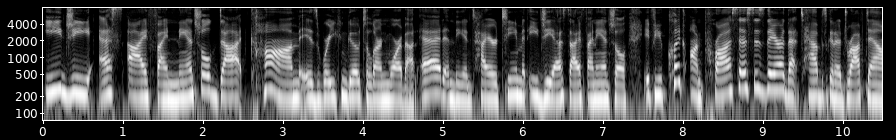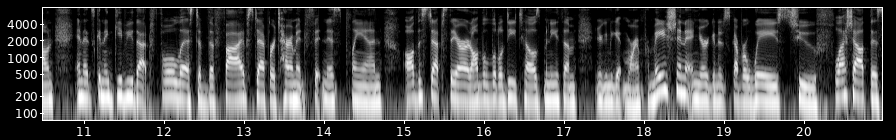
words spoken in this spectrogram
EGSIFinancial.com is where you can go to learn more about Ed and the entire team at EGSI Financial. If you click on processes there, that tab is going to drop down and it's going to give you that full list of the five step retirement fitness plan, all the steps there and all the little little details beneath them. You're going to get more information and you're going to discover ways to flesh out this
